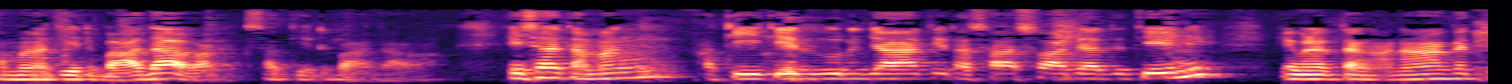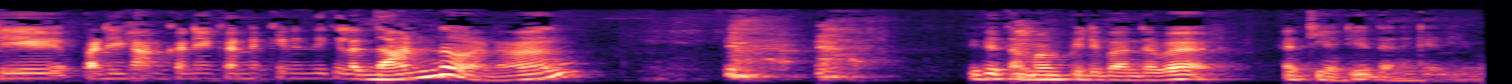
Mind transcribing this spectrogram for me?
සමාධියට බාධාවක් සතියට බාධාවක්. ඒ නිසා තමන් අතීතයේ දුන જાති රසාස්වාදයක්ද තියෙන්නේ එහෙම නැත්නම් අනාගතයේ පරිකංකණය කරන කෙනෙක්ද කියලා දන්නවනම් ඒක තමන් පිළිබඳව ඇති ඇති දැන ගැනීම.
